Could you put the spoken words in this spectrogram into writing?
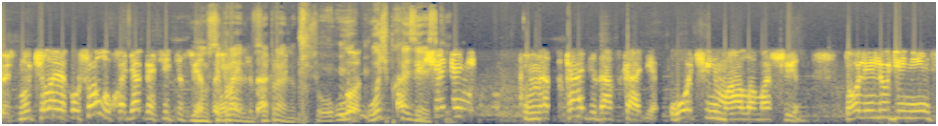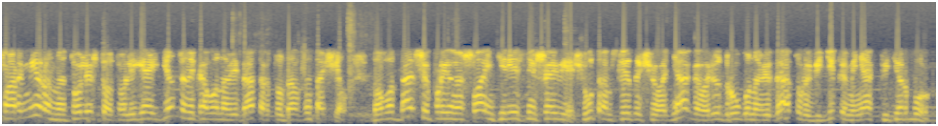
То есть, ну, человек ушел, уходя, гасите свет. Ну, все правильно, да? все правильно. О- Вот. Очень по-хозяйски. На скаде, на скаде очень мало машин. То ли люди не информированы, то ли что. То ли я единственный, кого навигатор туда затащил. Но вот дальше произошла интереснейшая вещь. Утром следующего дня говорю другу-навигатору, веди-ка меня в Петербург.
